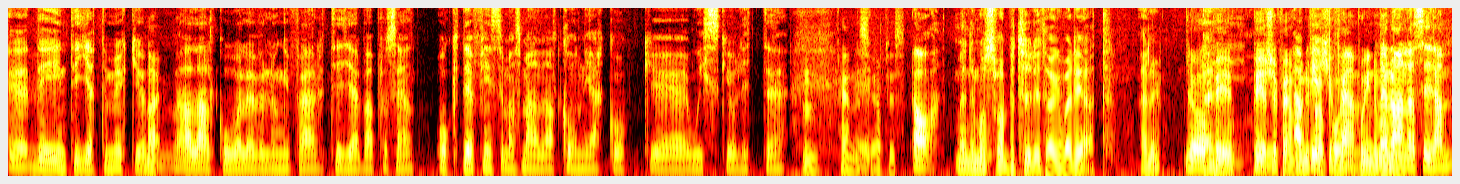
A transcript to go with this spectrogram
Eh, det är inte jättemycket. Nej. All alkohol är väl ungefär 10-11 procent. Och det finns massor med annat, konjak och eh, whisky och lite... Mm, Hennessy, ja precis. Ja. Men det måste vara betydligt högre värderat, eller? Ja, P, P25 ja, ungefär P25. På, på Men å andra sidan,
